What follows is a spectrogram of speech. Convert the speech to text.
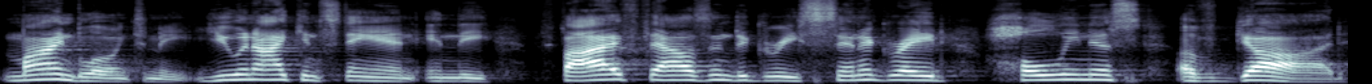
mind blowing to me, you and I can stand in the 5,000 degree centigrade holiness of God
